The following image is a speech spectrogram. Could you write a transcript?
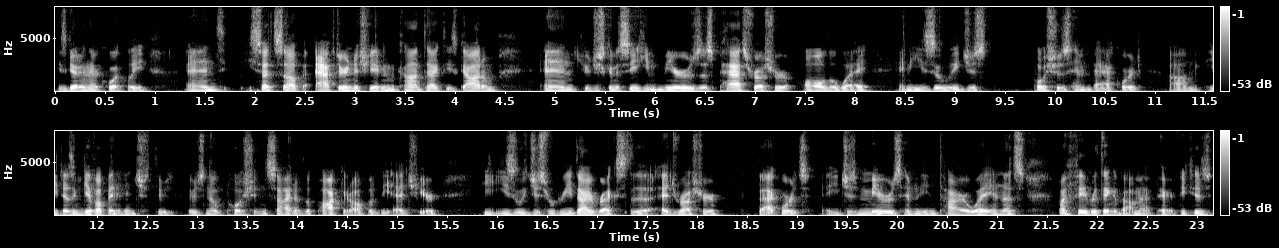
he's getting there quickly and he sets up after initiating the contact. He's got him, and you're just going to see he mirrors this pass rusher all the way and easily just pushes him backward. Um, he doesn't give up an inch. There's, there's no push inside of the pocket off of the edge here. He easily just redirects the edge rusher backwards. He just mirrors him the entire way. And that's my favorite thing about Matt Peart because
